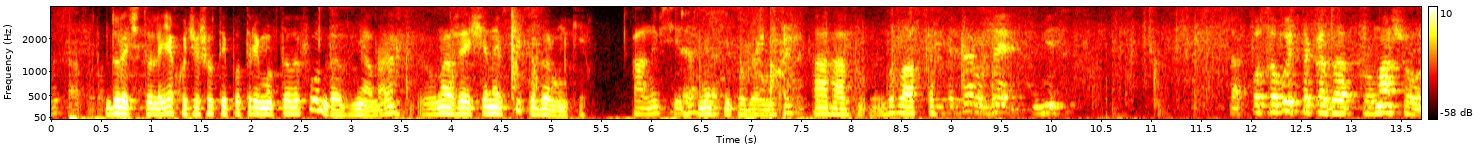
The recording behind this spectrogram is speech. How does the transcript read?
висаджувати. До речі, Толя, я хочу, щоб ти потримав телефон, да, зняв. Так. Да? У нас же ще не всі подарунки. А, не всі, так? Не всі подарунки. Ага, будь ласка. Тепер буде від так, особисте козацтво нашого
